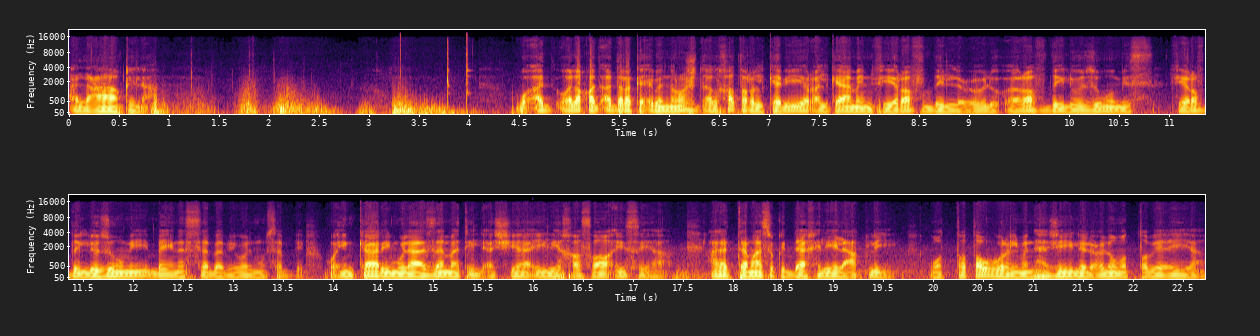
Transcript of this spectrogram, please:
العاقلة. ولقد أدرك ابن رشد الخطر الكبير الكامن في رفض العلو رفض لزوم في رفض اللزوم بين السبب والمسبب وإنكار ملازمة الأشياء لخصائصها على التماسك الداخلي العقلي والتطور المنهجي للعلوم الطبيعية.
